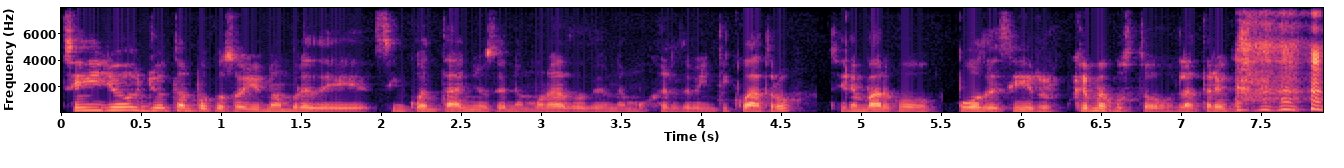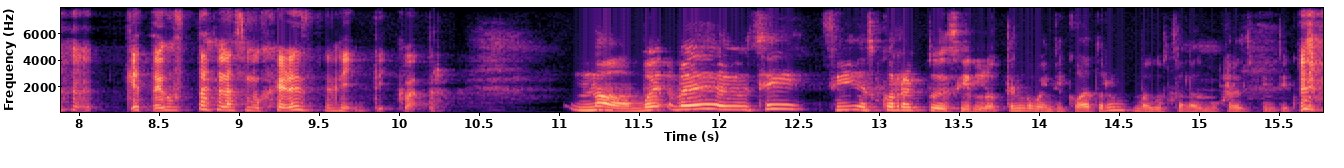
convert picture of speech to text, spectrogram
Sí, yo, yo tampoco soy un hombre de 50 años enamorado de una mujer de 24. Sin embargo, puedo decir que me gustó la tregua. que te gustan las mujeres de 24. No, bue- bue- sí, sí, es correcto decirlo. Tengo 24, me gustan las mujeres de 24.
